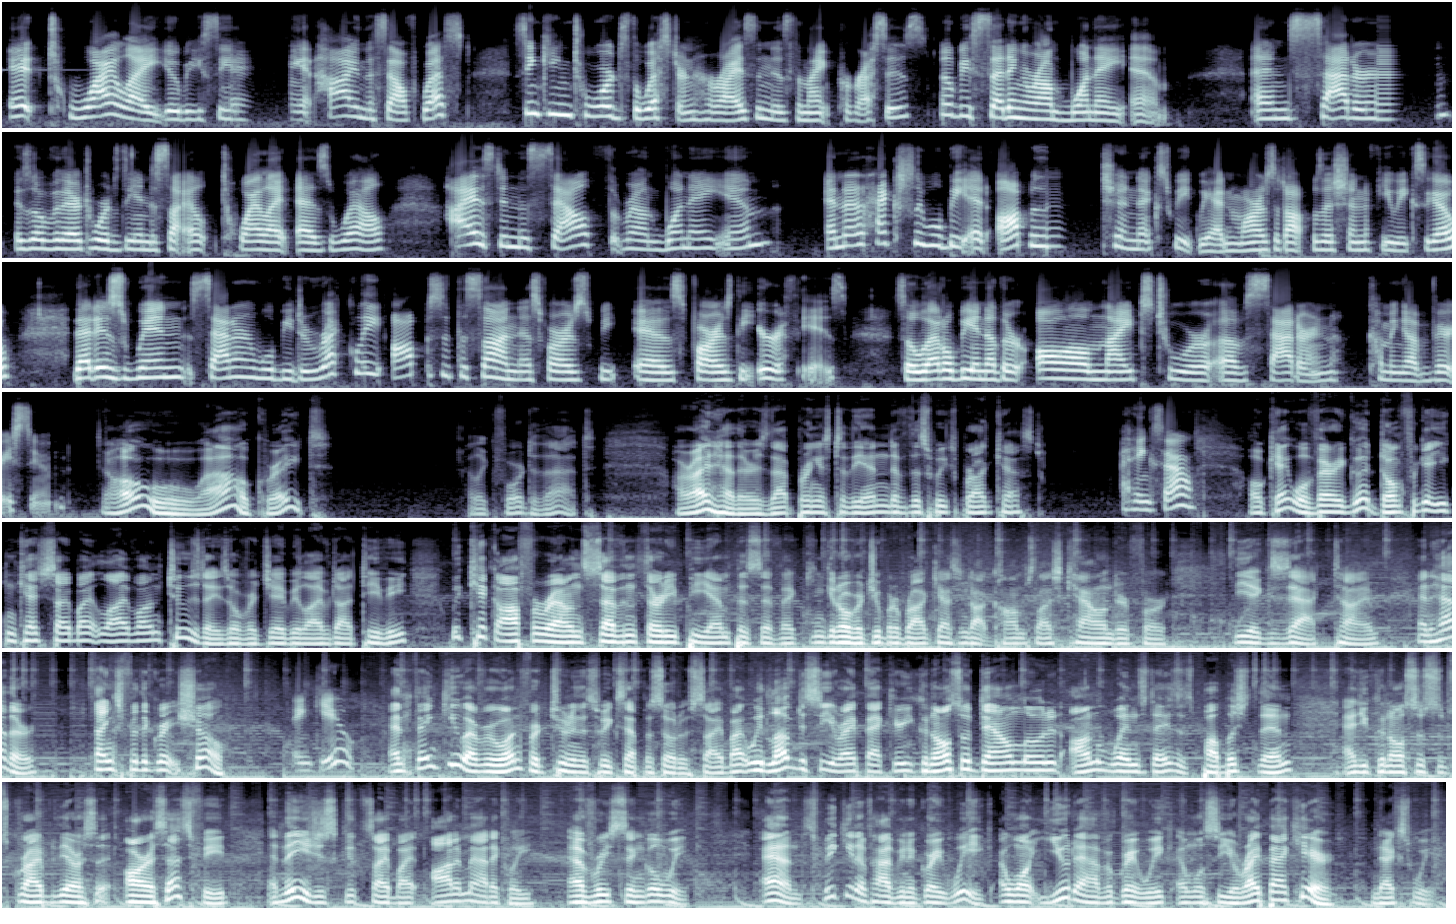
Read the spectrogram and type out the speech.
At twilight, you'll be seeing it high in the southwest, sinking towards the western horizon as the night progresses. It'll be setting around 1 a.m. And Saturn is over there towards the end of twilight as well, highest in the south around 1 a.m. And it actually will be at opposition next week. We had Mars at opposition a few weeks ago. That is when Saturn will be directly opposite the sun as far as we as far as the Earth is. So that'll be another all-night tour of Saturn coming up very soon. Oh wow! Great. I look forward to that. All right, Heather. Does that bring us to the end of this week's broadcast? I think so. Okay, well, very good. Don't forget you can catch SciByte live on Tuesdays over at jblive.tv. We kick off around 7.30 p.m. Pacific. You can get over at jupiterbroadcasting.com slash calendar for the exact time. And Heather, thanks for the great show. Thank you. And thank you, everyone, for tuning this week's episode of SciByte. We'd love to see you right back here. You can also download it on Wednesdays. It's published then. And you can also subscribe to the RSS feed. And then you just get SciByte automatically every single week. And speaking of having a great week, I want you to have a great week. And we'll see you right back here next week.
